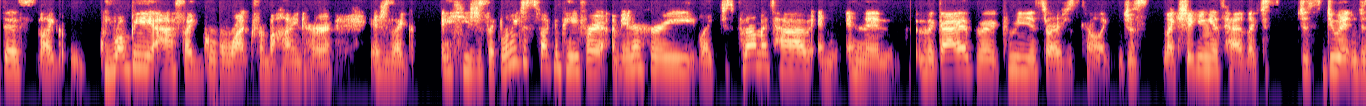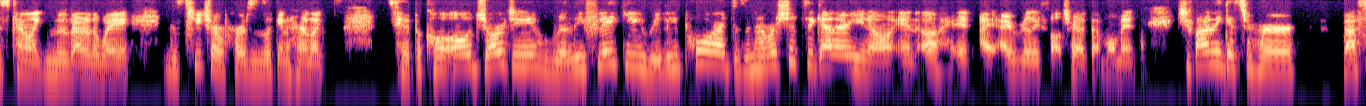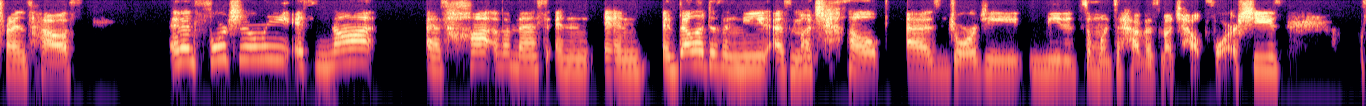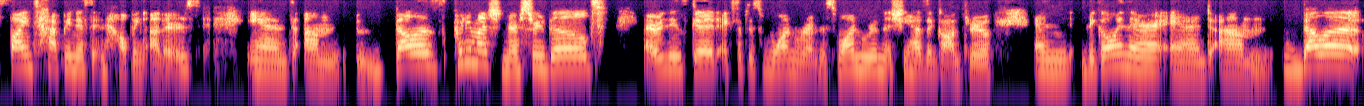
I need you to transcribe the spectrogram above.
this like grumpy ass like grunt from behind her is just like he's just like let me just fucking pay for it i'm in a hurry like just put on my tab and and then the guy at the convenience store is just kind of like just like shaking his head like just just do it and just kind of like move out of the way. This teacher of hers is looking at her like, typical old Georgie, really flaky, really poor, doesn't have her shit together, you know. And uh, it, I, I really felt her at that moment. She finally gets to her best friend's house, and unfortunately, it's not as hot of a mess, and and and Bella doesn't need as much help as Georgie needed someone to have as much help for. She's finds happiness in helping others. And um, Bella's pretty much nursery build. Everything's good except this one room, this one room that she hasn't gone through. And they go in there, and um, Bella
